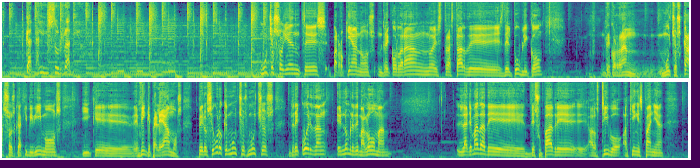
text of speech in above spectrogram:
Canal Sur Radio. Muchos oyentes parroquianos recordarán nuestras tardes del público, recordarán muchos casos que aquí vivimos y que, en fin, que peleamos, pero seguro que muchos, muchos recuerdan el nombre de Maloma, la llamada de, de su padre eh, adoptivo aquí en España,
